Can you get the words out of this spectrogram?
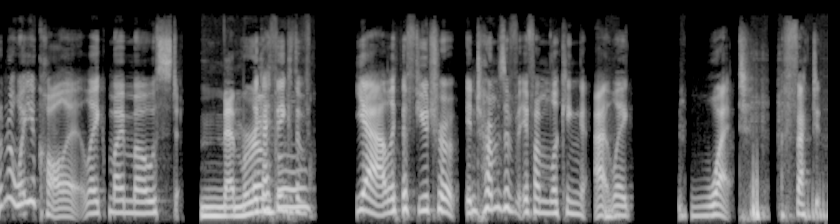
I don't know what you call it. Like my most memorable. like I think the yeah, like the future in terms of if I'm looking Mm. at like what affected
